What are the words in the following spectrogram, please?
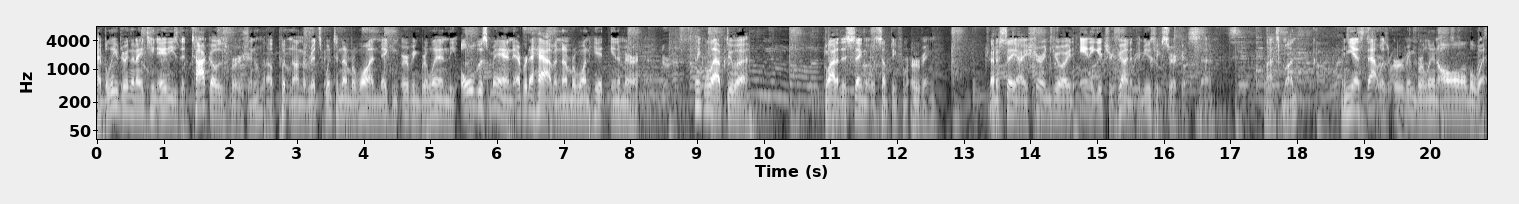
I believe during the 1980s that Taco's version of Putting on the Ritz went to number one, making Irving Berlin the oldest man ever to have a number one hit in America. I think we'll have to uh, go out of this segment with something from Irving. Gotta say, I sure enjoyed Annie Get Your Gun at the Music Circus uh, last month. And yes, that was Irving Berlin all the way.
